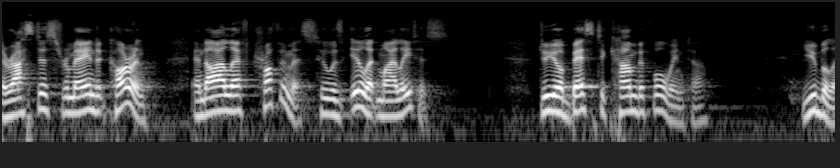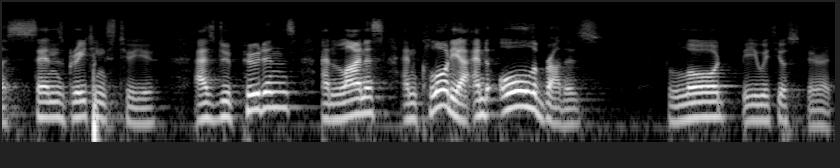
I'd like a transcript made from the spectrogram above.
Erastus remained at Corinth, and I left Trophimus, who was ill at Miletus. Do your best to come before winter. Eubulus sends greetings to you, as do Pudens and Linus and Claudia and all the brothers. The Lord be with your spirit.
